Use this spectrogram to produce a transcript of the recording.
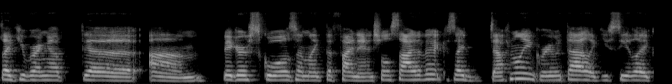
like you bring up the um, bigger schools and like the financial side of it because I definitely agree with that. Like you see like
